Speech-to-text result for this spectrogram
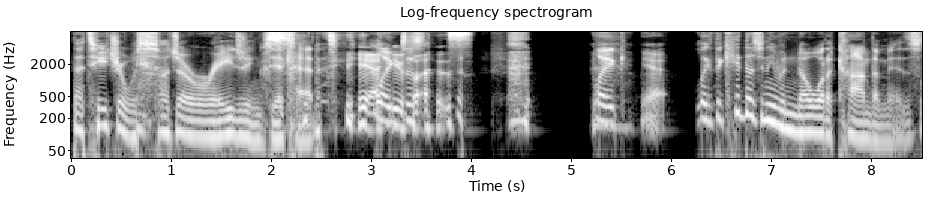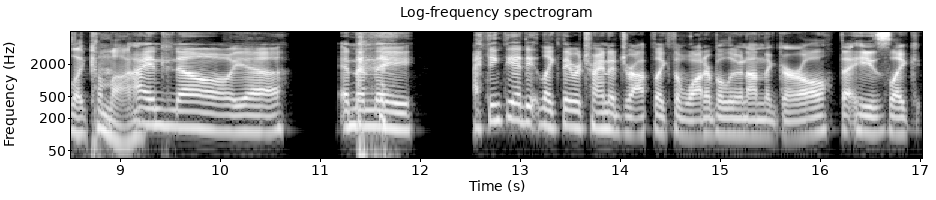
That teacher was such a raging dickhead. yeah, Like, he just- was. like Yeah. like the kid doesn't even know what a condom is. Like, come on. I know, yeah. And then they I think the idea like they were trying to drop like the water balloon on the girl that he's like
